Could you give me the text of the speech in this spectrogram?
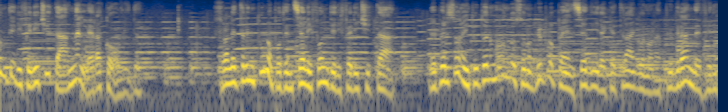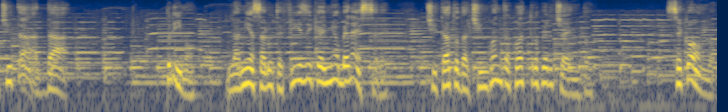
Fonti di felicità nell'era Covid. Fra le 31 potenziali fonti di felicità, le persone in tutto il mondo sono più propense a dire che traggono la più grande felicità da Primo, la mia salute fisica e il mio benessere, citato dal 54%. Secondo,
